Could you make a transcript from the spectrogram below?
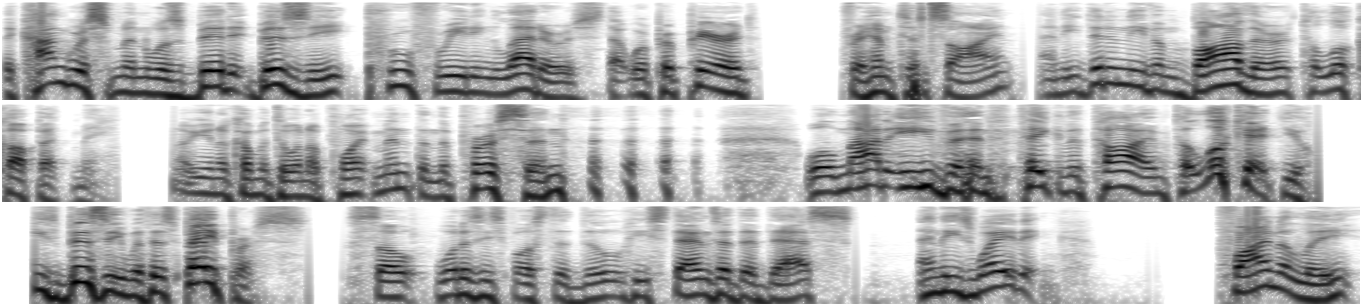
The congressman was busy proofreading letters that were prepared for him to sign, and he didn't even bother to look up at me. You know, you know, coming to an appointment, and the person will not even take the time to look at you. He's busy with his papers. So, what is he supposed to do? He stands at the desk and he's waiting. Finally,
